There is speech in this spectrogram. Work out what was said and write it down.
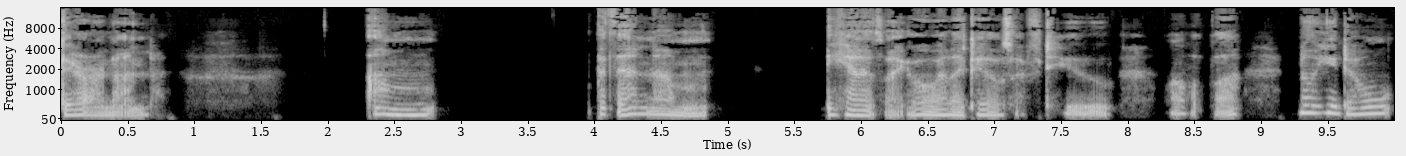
There are none. Um, but then um, Hannah's like, oh, I like Taylor Swift too. Blah blah blah. No, you don't.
